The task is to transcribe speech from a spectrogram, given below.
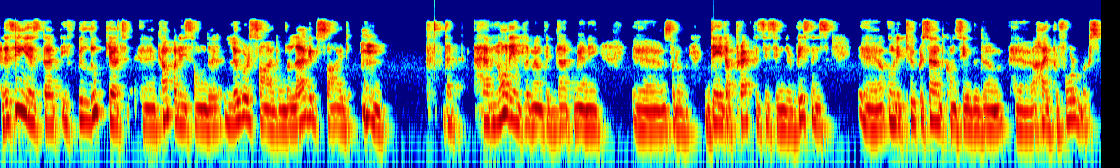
And the thing is that if we look at uh, companies on the lower side, on the laggard side, that have not implemented that many uh, sort of data practices in their business, uh, only 2% consider them uh, high performers,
